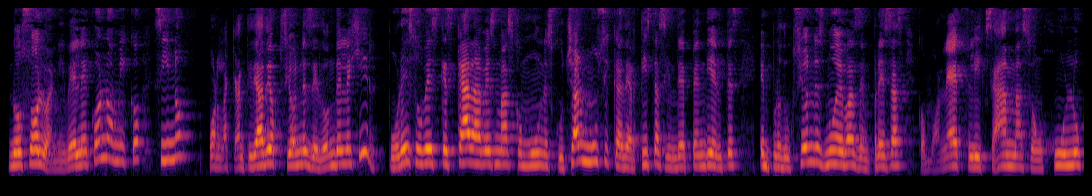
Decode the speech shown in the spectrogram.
no solo a nivel económico, sino por la cantidad de opciones de dónde elegir. Por eso ves que es cada vez más común escuchar música de artistas independientes en producciones nuevas de empresas como Netflix, Amazon, Hulu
